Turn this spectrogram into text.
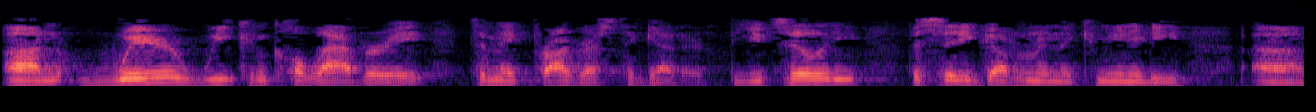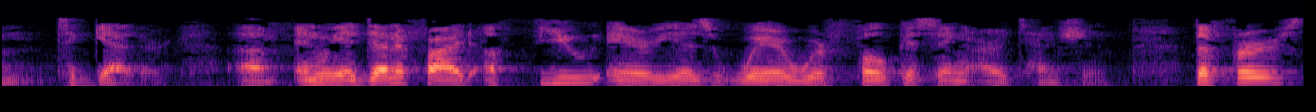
on where we can collaborate to make progress together. The utility, the city government, the community um, together. Um, and we identified a few areas where we're focusing our attention. The first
